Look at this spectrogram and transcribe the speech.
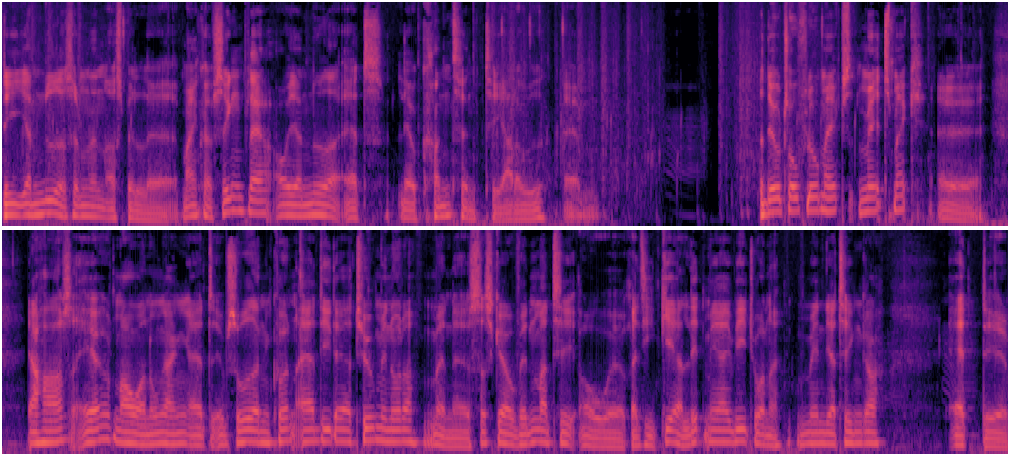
det, jeg nyder simpelthen at spille øh, Minecraft single player, og jeg nyder at lave content til jer derude. Øhm, så det er jo to flow med, med et smæk. Øh, jeg har også ærget mig over nogle gange, at episoderne kun er de der 20 minutter, men øh, så skal jeg jo vende mig til at øh, redigere lidt mere i videoerne. Men jeg tænker, at øh,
